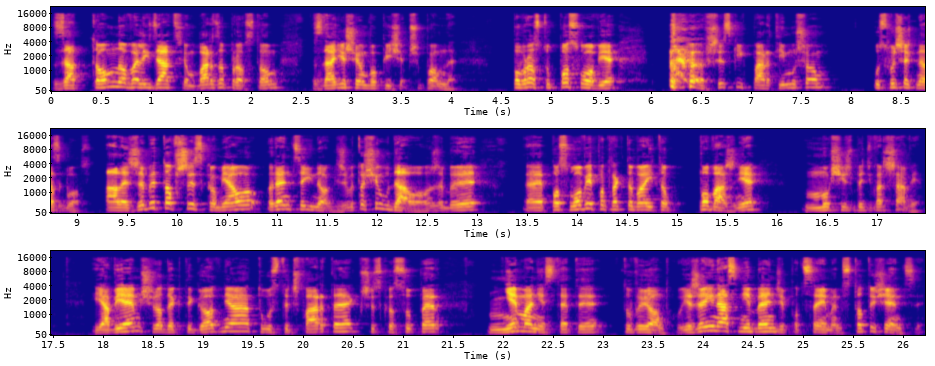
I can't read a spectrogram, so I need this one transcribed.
za tą nowelizacją, bardzo prostą. Znajdziesz ją w opisie, przypomnę. Po prostu posłowie wszystkich partii muszą usłyszeć nas głos. Ale żeby to wszystko miało ręce i nogi, żeby to się udało, żeby e, posłowie potraktowali to poważnie, musisz być w Warszawie. Ja wiem, środek tygodnia, tłusty czwartek, wszystko super. Nie ma niestety tu wyjątku. Jeżeli nas nie będzie pod Sejmem 100 tysięcy,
